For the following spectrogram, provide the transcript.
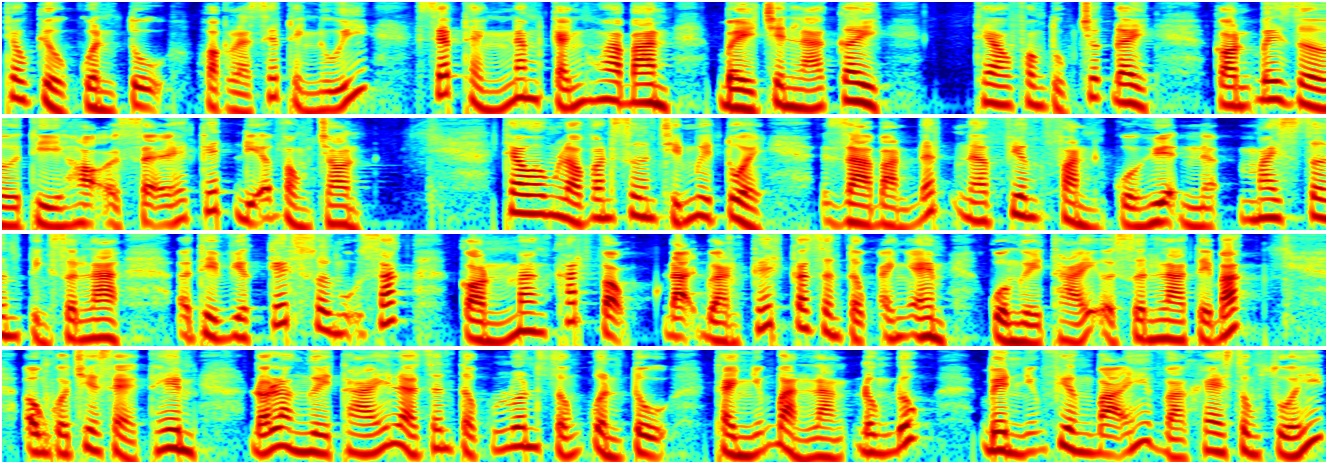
theo kiểu quần tụ hoặc là xếp thành núi, xếp thành năm cánh hoa ban bày trên lá cây theo phong tục trước đây, còn bây giờ thì họ sẽ kết đĩa vòng tròn theo ông Lò Văn Sơn 90 tuổi, già bản đất à, phiêng phằn của huyện Mai Sơn tỉnh Sơn La à, thì việc kết xôi ngũ sắc còn mang khát vọng đại đoàn kết các dân tộc anh em của người Thái ở Sơn La Tây Bắc. Ông có chia sẻ thêm, đó là người Thái là dân tộc luôn sống quần tụ thành những bản làng đông đúc bên những phiêng bãi và khe sông suối,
